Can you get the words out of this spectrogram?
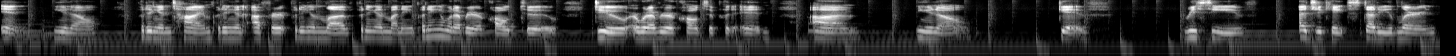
in, you know, putting in time, putting in effort, putting in love, putting in money, putting in whatever you're called to do or whatever you're called to put in. Um, you know, give, receive, educate, study, learn.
